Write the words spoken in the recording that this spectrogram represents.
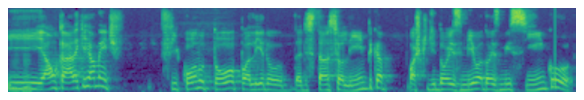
E uhum. é um cara que realmente ficou no topo ali do, da distância olímpica, acho que de 2000 a 2005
